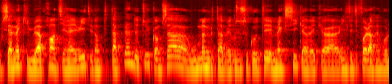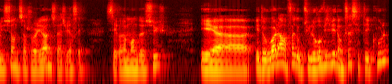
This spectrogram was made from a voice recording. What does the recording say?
où c'est un mec qui lui apprend à tirer vite et donc t'as plein de trucs comme ça ou même t'avais tout mm. ce côté Mexique avec euh, il était fois la révolution de Sergio Leone enfin je veux dire c'est c'est vraiment dessus. Et euh, et donc voilà en fait donc tu le revivais donc ça c'était cool.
